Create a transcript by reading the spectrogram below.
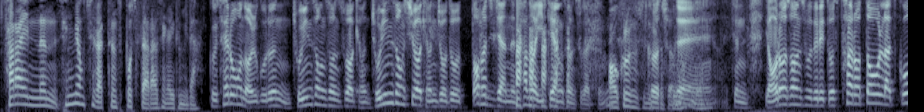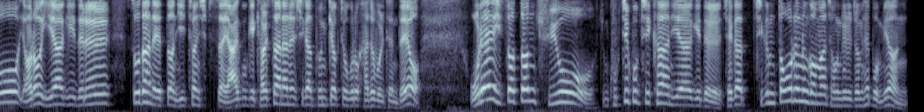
살아있는 생명체 같은 스포츠다라는 생각이 듭니다. 그 새로운 얼굴은 조인성 선수와 견, 조인성 씨와 견줘도 떨어지지 않는 한화 이태양 선수 같은. 어 그런 선수도 그렇죠. 네. 네. 하여튼 여러 선수들이 또 스타로 떠올랐고 여러 이야기들을 쏟아냈던 2014 야구계 결산하는 시간 본격적으로 가져 볼 텐데요. 올해 있었던 주요 좀 굵직굵직한 이야기들 제가 지금 떠오르는 것만 정리를 좀 해보면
